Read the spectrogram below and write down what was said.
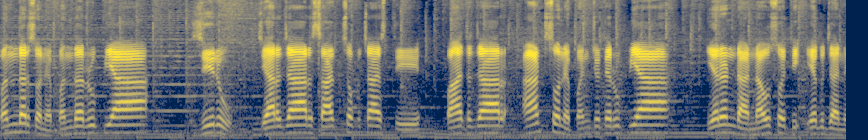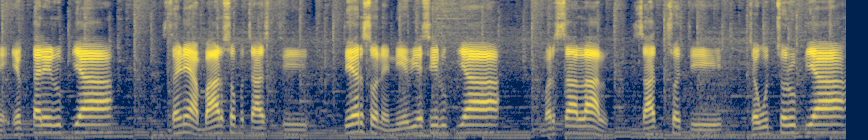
પંદરસો ને પંદર રૂપિયા. જીરું ચાર હજાર સાતસો પચાસથી પાંચ હજાર આઠસો ને પંચોતેર રૂપિયા. એરંડા નવસોથી એક હજાર ને એકતાલીસ રૂપિયા. સણિયા બારસો પચાસથી તેરસો ને નેવ્યાસી રૂપિયા. મરસા લાલ સાતસોથી ચૌદસો રૂપિયા.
